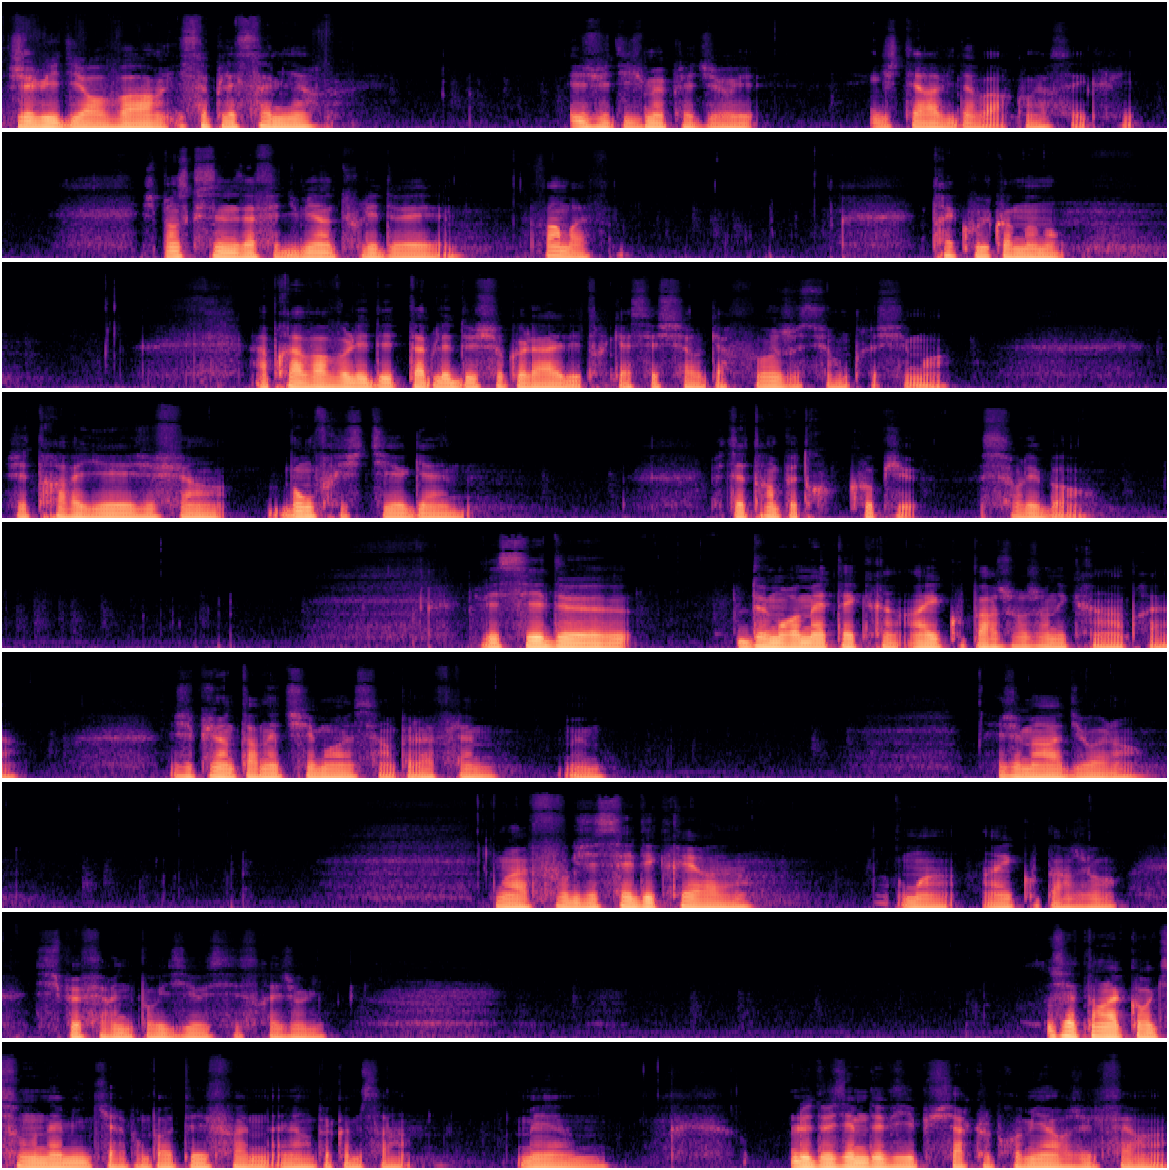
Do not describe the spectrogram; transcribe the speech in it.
je lui ai dit au revoir. Il s'appelait Samir. Et je lui ai dit que je m'appelais Joey. Et que j'étais ravi d'avoir conversé avec lui. Je pense que ça nous a fait du bien à tous les deux. Enfin bref. Très cool comme moment. Après avoir volé des tablettes de chocolat et des trucs assez chers au carrefour, je suis rentré chez moi. J'ai travaillé, j'ai fait un bon frichti again. Peut-être un peu trop copieux sur les bords. Je vais essayer de, de me remettre à écrire un écoute par jour, j'en écris un après. J'ai plus internet chez moi, c'est un peu la flemme. J'ai ma radio là. Voilà, faut que j'essaie d'écrire euh, au moins un écoute par jour. Si je peux faire une poésie aussi, ce serait joli. J'attends la correction de mon ami qui répond pas au téléphone. Elle est un peu comme ça. Mais euh, le deuxième devis est plus cher que le premier, alors je vais le faire. Euh,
